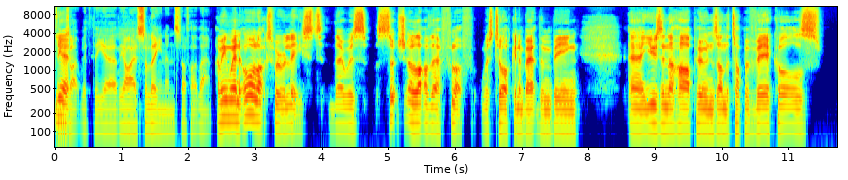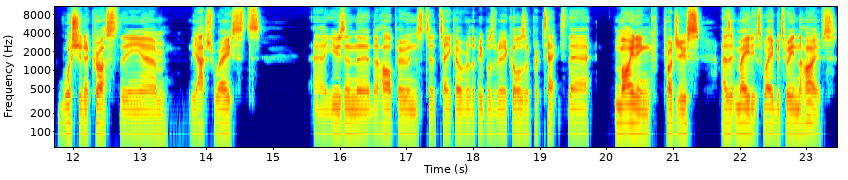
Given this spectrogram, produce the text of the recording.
Things Yeah. like with the uh, the eye of selene and stuff like that. I mean, when Orlocks were released, there was such a lot of their fluff was talking about them being uh, using the harpoons on the top of vehicles, whooshing across the um, the ash wastes, uh, using the, the harpoons to take over other people's vehicles and protect their mining produce as it made its way between the hives.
